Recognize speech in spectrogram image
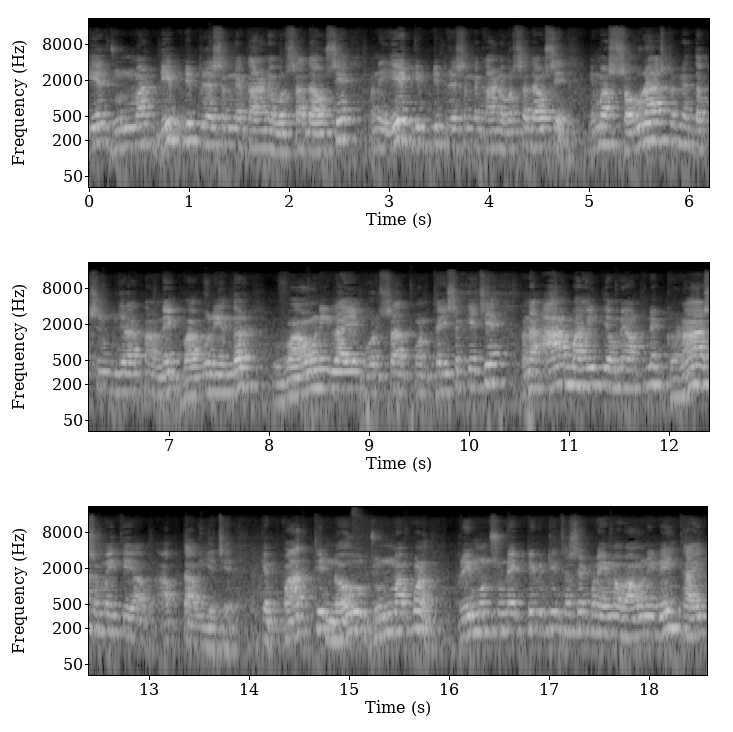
તેર જૂનમાં ડીપ ડિપ્રેશનને કારણે વરસાદ આવશે અને એ ડીપ ડિપ્રેશનને કારણે વરસાદ આવશે. એમાં સૌરાષ્ટ્ર અને દક્ષિણ ગુજરાતના અનેક ભાગોની અંદર વાવણી લાયક વરસાદ પણ થઈ શકે છે અને આ માહિતી અમે આપને ઘણા સમયથી આપતા આવીએ છીએ કે પાંચથી નવ જૂનમાં પણ પ્રી મોન્સૂન એક્ટિવિટી થશે પણ એમાં વાવણી નહીં થાય.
